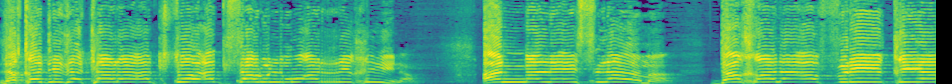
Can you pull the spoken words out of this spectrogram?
لقد ذكر أكثر المؤرخين أن الإسلام دخل أفريقيا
